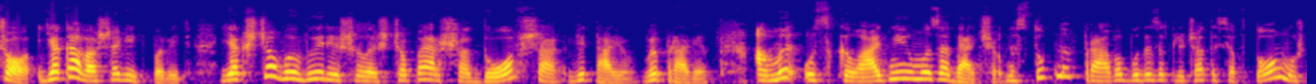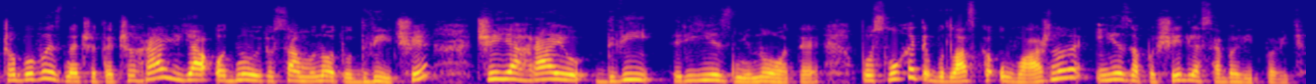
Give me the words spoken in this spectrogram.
Що, яка ваша відповідь? Якщо ви вирішили, що перша довша, вітаю, ви праві. А ми ускладнюємо задачу. Наступна вправа буде заключатися в тому, щоб визначити, чи граю я одну і ту саму ноту двічі, чи я граю дві різні ноти. Послухайте, будь ласка, уважно і запишіть для себе відповідь.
